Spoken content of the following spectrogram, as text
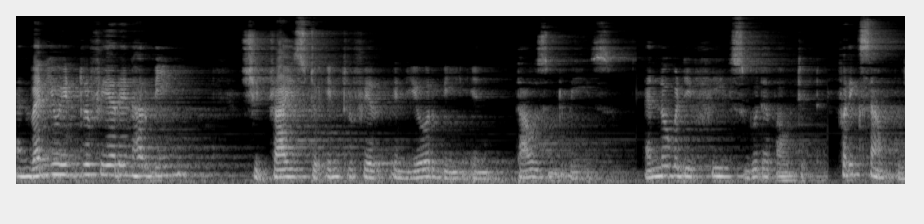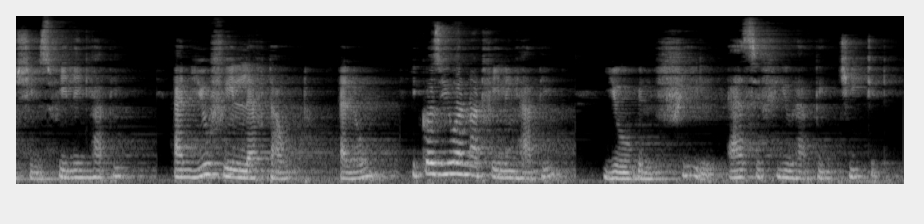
And when you interfere in her being, she tries to interfere in your being in thousand ways and nobody feels good about it. For example, she is feeling happy and you feel left out, alone, because you are not feeling happy. You will feel as if you have been cheated.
